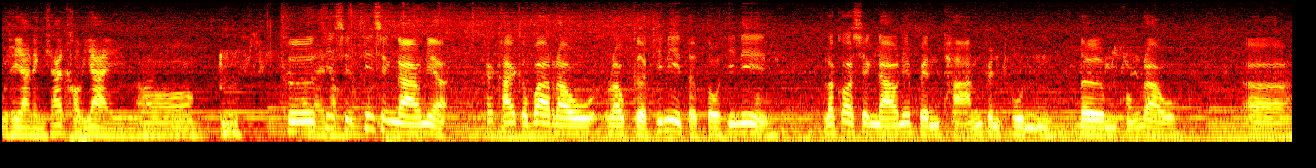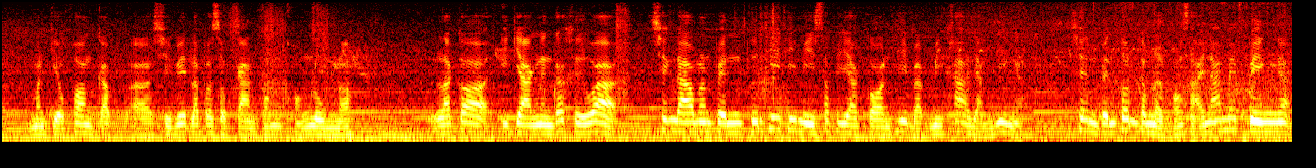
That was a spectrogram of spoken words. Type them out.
อุทยานแห่งชาติเขาใหญ่หรืออ๋อว่า คืออะไรที่ทำเชียที่เชียงดาวเนี่ยคล้ายๆกับว่าเราเราเกิดที่นี่เติบโตที่นี่ แล้วก็เชียงดาวเนี่ยเป็นฐานเป็นทุนเดิมของเราเอ่อมันเกี่ยวข้องกับเอ่อชีวิตและประสบการณ์ของของลุงเนาะแล้วก็อีกอย่างหนึ่งก็คือว่าเชียงดาวมันเป็นพื้นที่ที่มีทรัพยากรที่แบบมีค่าอย่างยิ่งอะ่ะเช่นเป็นต้นกำเนิดของสายน้ำแม่ปิงเนี่ย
